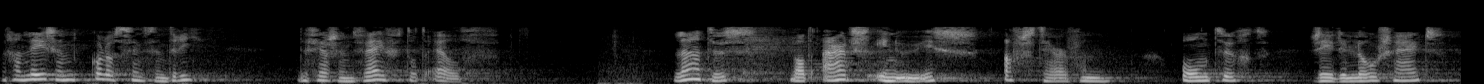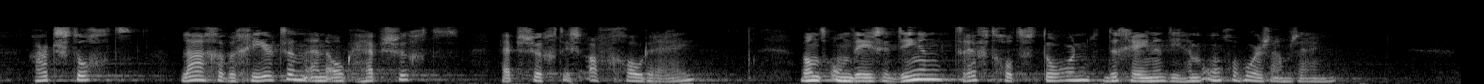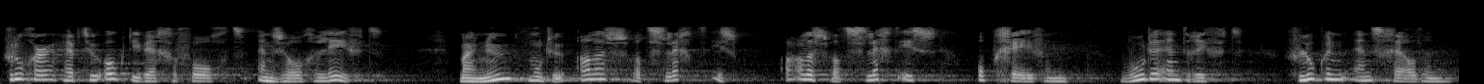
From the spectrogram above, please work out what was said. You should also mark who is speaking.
Speaker 1: We gaan lezen Colossensen 3, de versen 5 tot 11. Laat dus wat aards in u is afsterven, ontucht, zedeloosheid, hartstocht, lage begeerten en ook hebzucht. Hebzucht is afgoderij. Want om deze dingen treft Gods toorn degenen die hem ongehoorzaam zijn. Vroeger hebt u ook die weg gevolgd en zo geleefd. Maar nu moet u alles wat slecht is, alles wat slecht is, opgeven. Woede en drift, vloeken en schelden.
